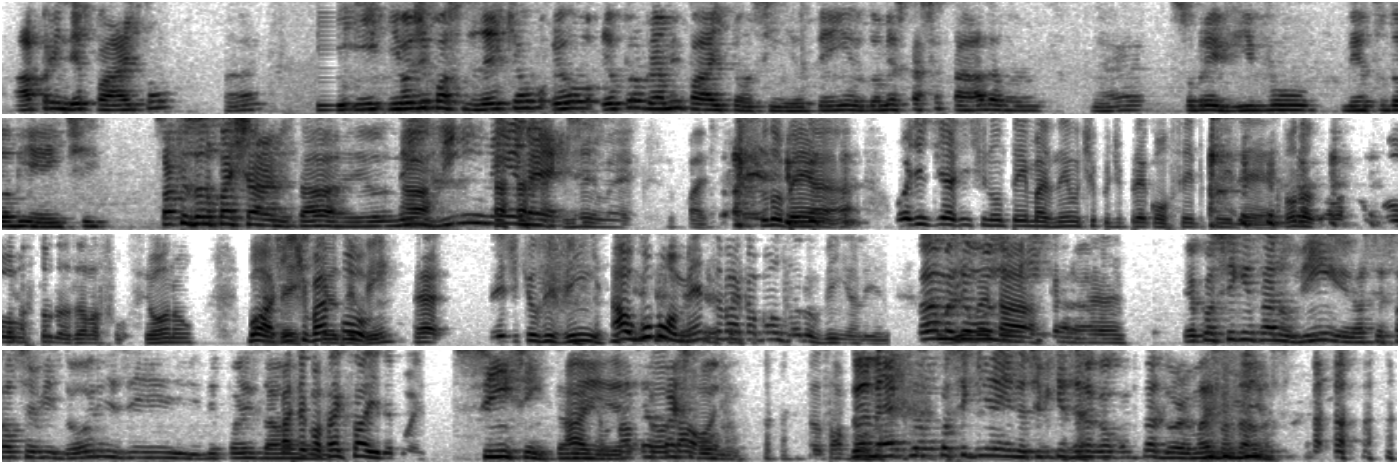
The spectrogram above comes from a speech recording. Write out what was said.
a aprender Python. Né? E, e, e, hoje posso dizer que eu, eu, eu programo em Python, assim, eu tenho, eu dou minhas cacetadas, né? sobrevivo dentro do ambiente. Só que usando PyCharm, tá? Eu nem ah. Vim, nem Emacs. Emacs, Tudo bem. Hoje em dia a gente não tem mais nenhum tipo de preconceito com ideia. Todas elas são boas, todas elas funcionam. Bom, a, a gente vai pro... É, Desde que use Vim. algum momento você vai acabar usando o Vim ali. Né? Ah, mas eu uso tá... Vim, cara. É. Eu consigo entrar no Vim, acessar os servidores e depois dar Mas um... você consegue sair depois. Sim, sim, também. Ah, então tá, Essa é a então parte tá boa. Então tá Do MX eu não consegui ainda, eu tive que desligar o computador, mas não fiz.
